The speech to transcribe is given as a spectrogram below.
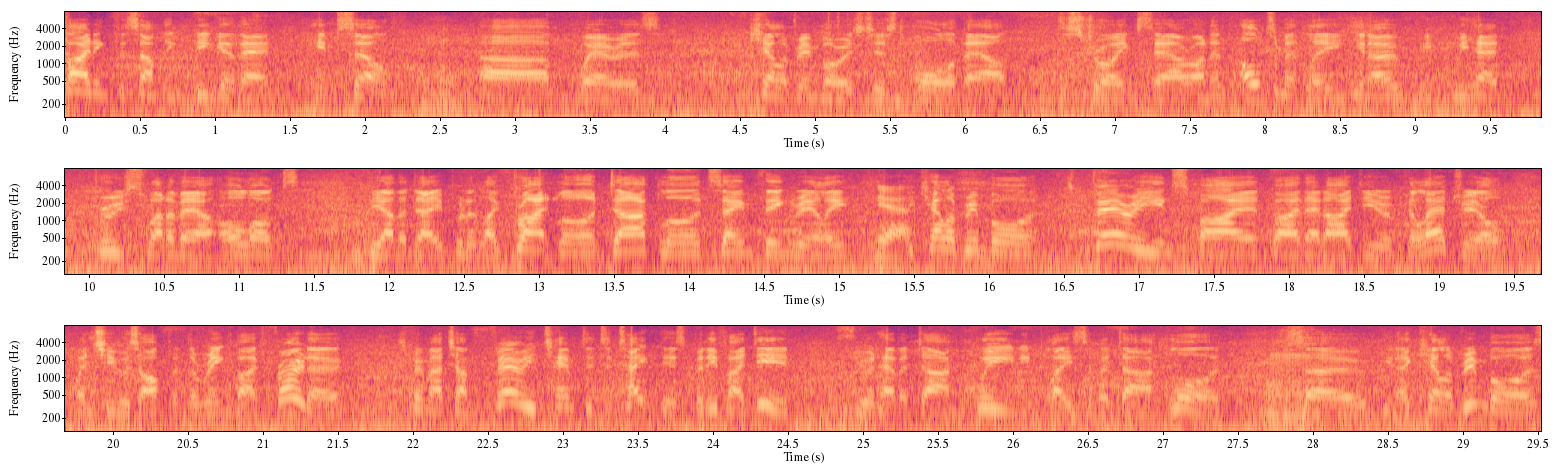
fighting for something bigger than himself. Um, whereas Celebrimbor is just all about destroying Sauron. And ultimately, you know, we, we had Bruce, one of our Ologs, the other day, put it like Bright Lord, Dark Lord, same thing really. Yeah. Celebrimbor is very inspired by that idea of Galadriel when she was offered the ring by Frodo. Very much, I'm very tempted to take this, but if I did, you would have a Dark Queen in place of a Dark Lord. So, you know, Celebrimbor's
